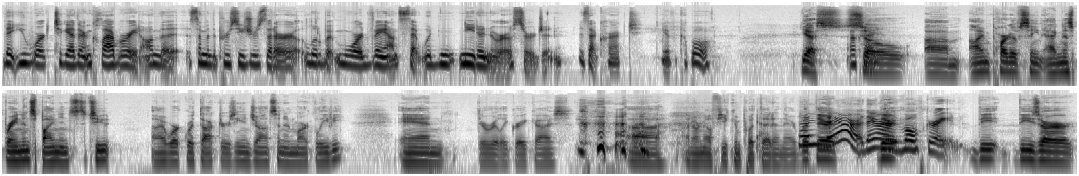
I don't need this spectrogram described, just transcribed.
that you work together and collaborate on the some of the procedures that are a little bit more advanced that would need a neurosurgeon. Is that correct? You have a couple. Yes. Okay. So um, I'm part of St. Agnes Brain and Spine Institute. I work with doctors Ian Johnson and Mark Levy, and they're really great guys. uh, I don't know if you can put that in there, but they are they are both great. The, these are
